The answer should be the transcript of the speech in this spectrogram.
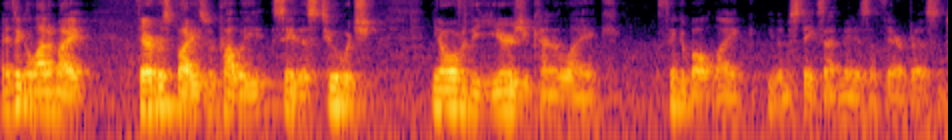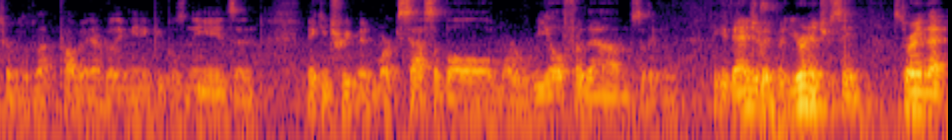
I think a lot of my therapist buddies would probably say this too, which, you know, over the years you kind of like think about like the mistakes I've made as a therapist in terms of not probably not really meeting people's mm-hmm. needs and making treatment more accessible, more real for them so they can take advantage of it. But you're an interesting story in that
